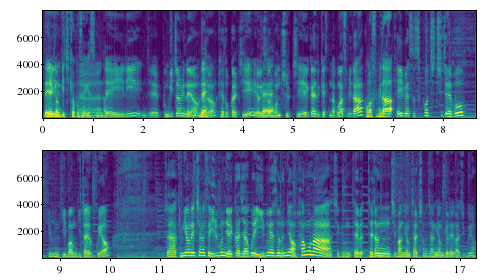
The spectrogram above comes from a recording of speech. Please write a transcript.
내일 네. 경기 지켜보셔야겠습니다. 네, 내일이 이제 분기점이네요. 네. 그렇죠? 계속 갈지 여기서 네. 멈출지 여기까지 듣겠습니다. 고맙습니다. 고맙습니다. KBS 스포츠 취재부 김기범 기자였고요. 자, 김경래 채널에서 1분 여기까지 하고요. 2부에서는요, 황운하 지금 대, 전지방경찰청장 연결해가지고요,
